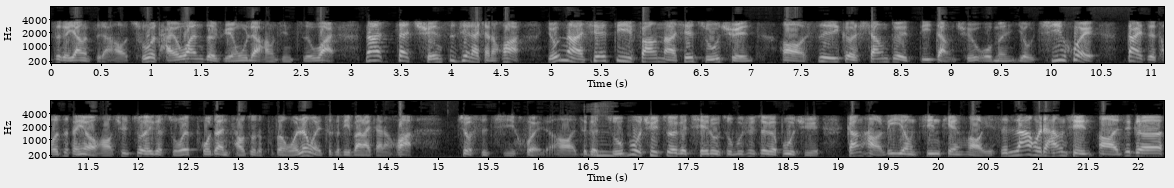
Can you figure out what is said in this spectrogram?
这个样子的哈。除了台湾的原物料行情之外，那在全世界来讲的话，有哪些地方、哪些族群哦，是一个相对低档区，我们有机会带着投资朋友哈去做一个所谓波段操作的部分。我认为这个地方来讲的话。就是机会了哦，这个逐步去做一个切入，逐步去做一个布局，刚好利用今天哈也是拉回的行情啊。这个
